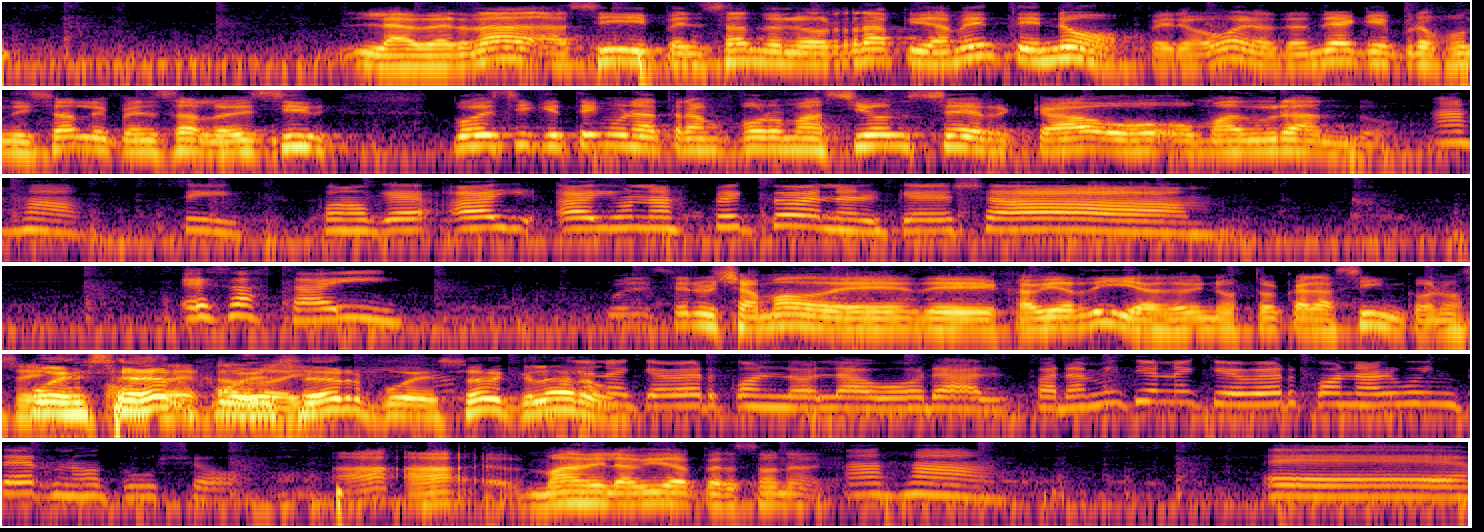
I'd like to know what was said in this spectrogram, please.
La verdad, así pensándolo rápidamente, no, pero bueno, tendría que profundizarlo y pensarlo. Es decir, vos decís que tengo una transformación cerca o, o madurando. Ajá, sí. Como que hay, hay un aspecto en el que ya es hasta ahí. Puede ser un llamado de, de Javier Díaz, de hoy nos toca a las 5, no sé. Puede ser, puede ahí. ser, puede ser, claro. Tiene que ver con lo laboral. Para mí tiene que ver con algo interno tuyo. Ah, ah, más de la vida personal. Ajá. Eh,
